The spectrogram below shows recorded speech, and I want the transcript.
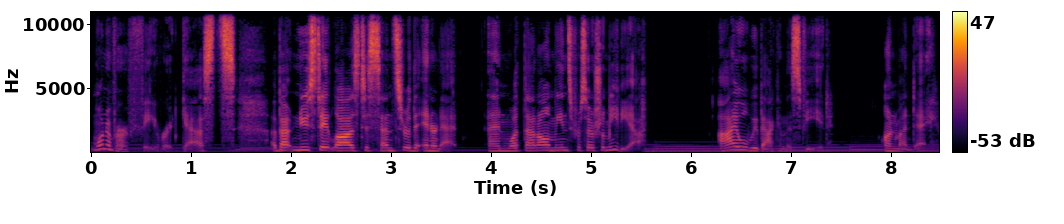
one of our favorite guests, about new state laws to censor the internet and what that all means for social media. I will be back in this feed on Monday.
